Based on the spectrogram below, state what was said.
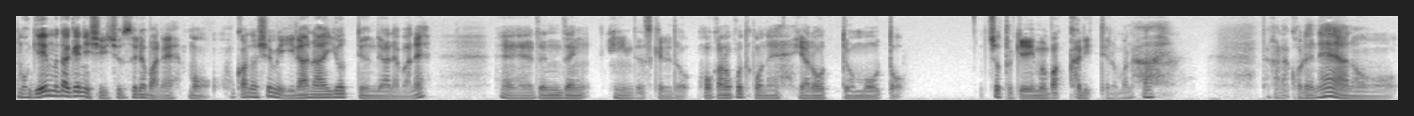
もうゲームだけに集中すればね、もう他の趣味いらないよっていうんであればね、えー、全然いいんですけれど、他のこともね、やろうって思うと、ちょっとゲームばっかりっていうのもな。だからこれね、あの、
